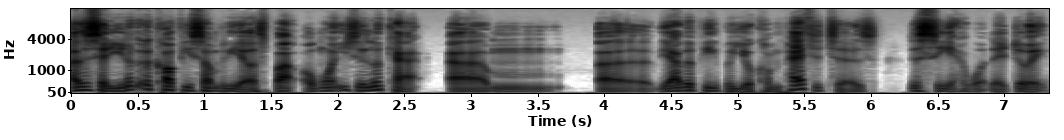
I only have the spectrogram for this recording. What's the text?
as I said, you're not going to copy somebody else, but I want you to look at um, uh, the other people, your competitors, to see how, what they're doing.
